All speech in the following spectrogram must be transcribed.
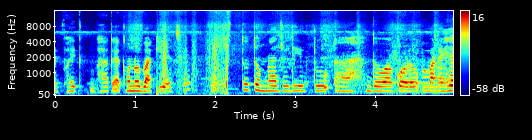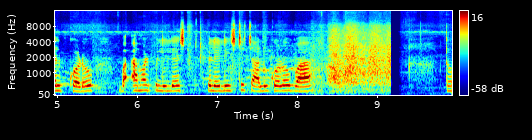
এক ভাগ ভাগ এখনও বাকি আছে। তো তোমরা যদি একটু দোয়া করো মানে হেল্প করো, বা আমার প্লে লিস্ট প্লে লিস্টে চালু করো, বা তো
